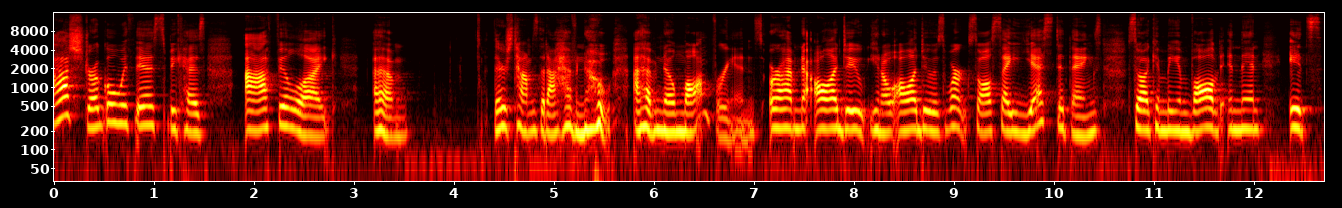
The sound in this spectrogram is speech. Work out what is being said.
I struggle with this because I feel like um there's times that I have no I have no mom friends or I have no all I do, you know, all I do is work. So I'll say yes to things so I can be involved and then it's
